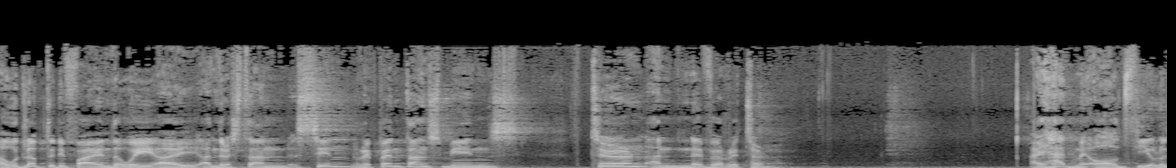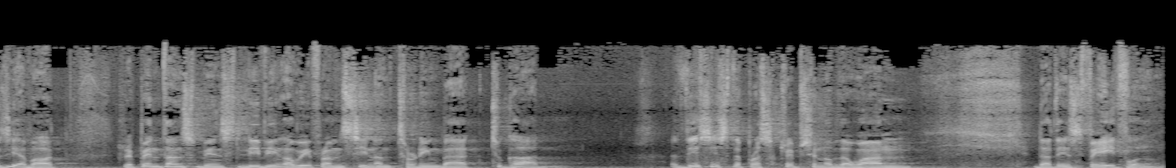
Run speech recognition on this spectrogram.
I would love to define the way I understand sin. Repentance means turn and never return. I had my old theology about repentance means living away from sin and turning back to God. This is the prescription of the one that is faithful.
